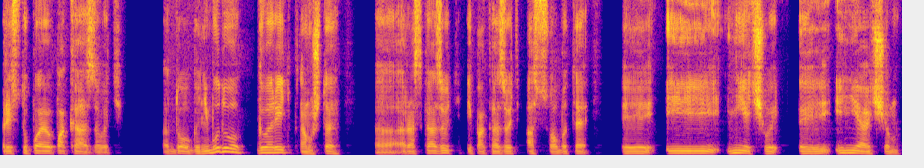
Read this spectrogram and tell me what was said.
приступаю показывать. Долго не буду говорить, потому что э, рассказывать и показывать особо-то э, и нечего, э, и не о чем.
